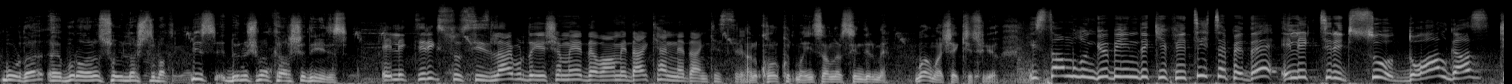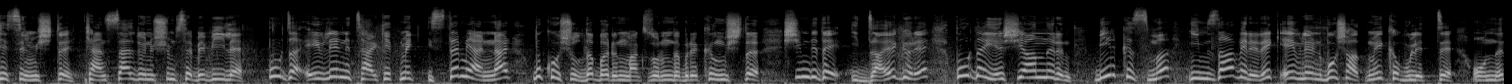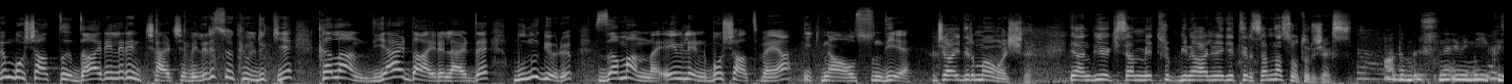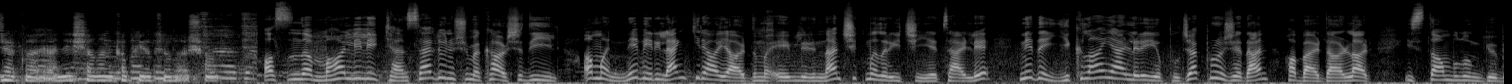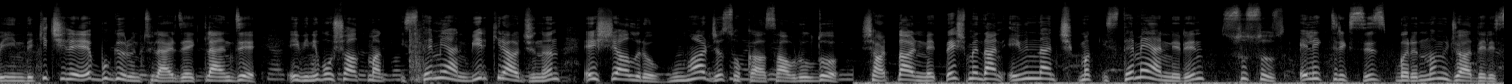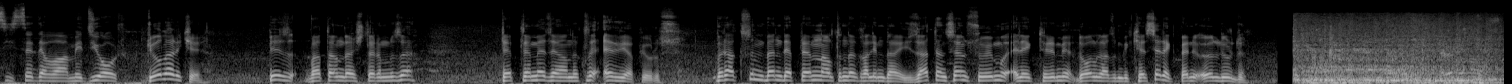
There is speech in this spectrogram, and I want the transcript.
burada e, buraları soyulaştırmak. Biz dönüşüme karşı değiliz. Elektrik, su sizler burada yaşamaya devam ederken neden kesildi? Yani korkutma, insanları sindirme. Bu amaçla kesiliyor. İstanbul'un göbeğindeki Fethiyetepe'de elektrik, su, doğalgaz kesilmişti kentsel dönüşüm sebebiyle. Burada evlerini terk etmek istemeyenler bu koşulda barınmak zorunda bırakılmıştı. Şimdi de iddiaya göre burada yaşayanların bir kısmı imza vererek evlerini boşaltmayı kabul etti. Onların boşalttığı dairelerin çerçeveleri söküldü ki kalan diğer dairelerde bunu görüp zamanla evlerini boşaltmaya ikna olsun diye. Caydırma amaçlı. Yani diyor ki sen metruk bina haline getirirsem nasıl oturacaksın? Adamın üstüne evini yıkacaklar yani eşyalarını kapıya atıyorlar şu an. Aslında mahalleli kentsel dönüşüme karşı değil ama ne verilen kira yardımı evlerinden çıkmaları için yeterli ne de yıkılan yerlere yapılacak projeden haberdarlar. İstanbul'un göbeğindeki çileye bu görüntüler de eklendi. Evini boşaltmak istemeyen bir kiracının eşyaları hunharca sokağa savruldu. Şartlar netleşmeden evinden çıkmak istemeyenlerin susuz, elektriksiz barınma mücadelesi ise devam ediyor. Diyorlar ki biz vatandaşlarımıza depreme dayanıklı ev yapıyoruz. Bıraksın ben depremin altında kalayım daha iyi. Zaten sen suyumu, elektriğimi, doğalgazımı keserek beni öldürdün.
